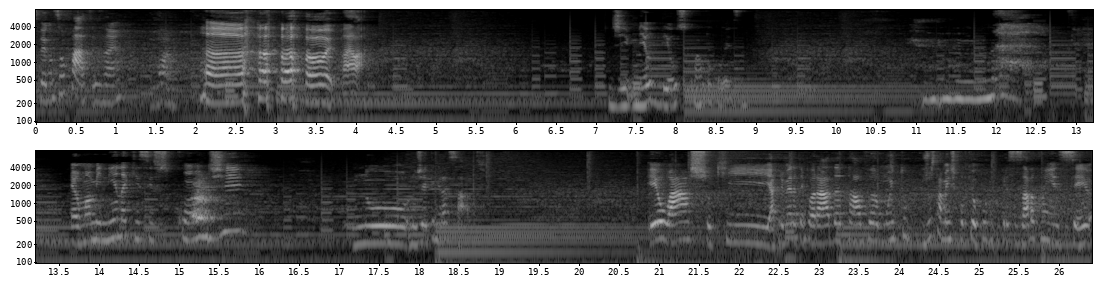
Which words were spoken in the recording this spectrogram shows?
As perguntas são fáceis, né? Vai. Vai lá. De meu Deus, quanta coisa. É uma menina que se esconde no, no jeito engraçado. Eu acho que a primeira temporada tava muito. Justamente porque o público precisava conhecer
